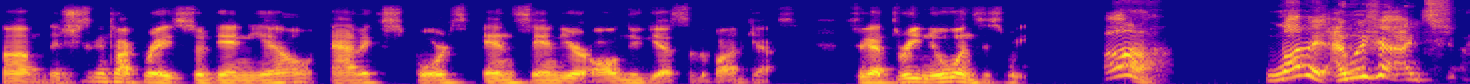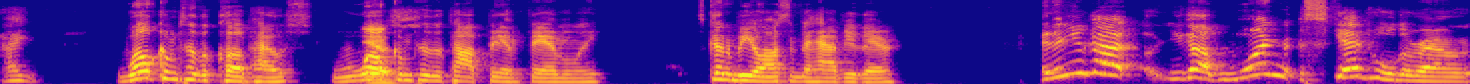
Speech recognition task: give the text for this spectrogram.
Um, and she's going to talk Rays. So Danielle, Addict Sports, and Sandy are all new guests of the podcast. So we got three new ones this week. Oh, love it. I wish I, I welcome to the clubhouse. Welcome Yes. to the Top Fan family. It's going to be awesome to have you there. And then you got you got one scheduled around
